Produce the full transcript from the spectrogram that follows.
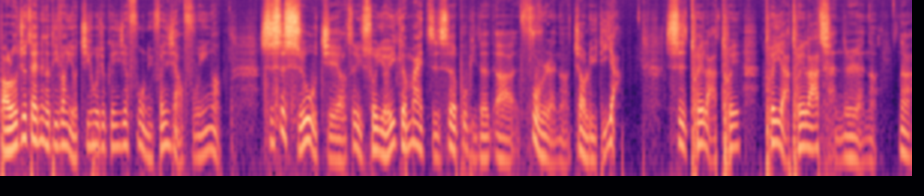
保罗就在那个地方有机会就跟一些妇女分享福音哦。十四十五节哦，这里说有一个卖紫色布匹的呃妇人呢，叫吕迪亚，是推拉推推亚推拉城的人呢。那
